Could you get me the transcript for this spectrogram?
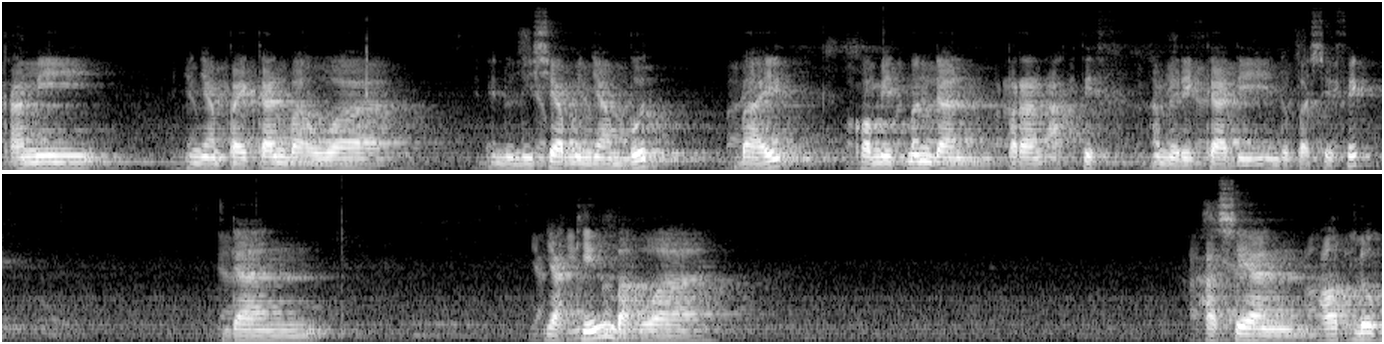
kami menyampaikan bahwa Indonesia menyambut baik komitmen dan peran aktif Amerika di Indo-Pasifik dan yakin bahwa ASEAN Outlook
